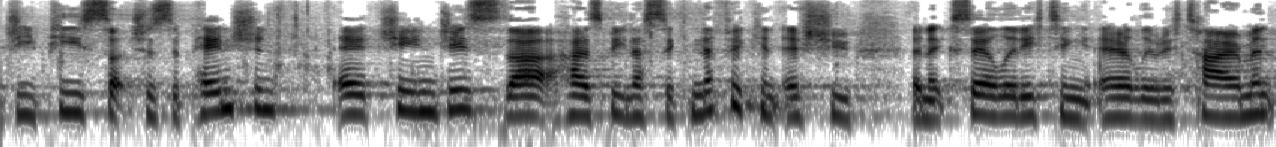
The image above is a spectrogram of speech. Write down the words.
GPs, such as the pension uh, changes. That has been a significant issue in accelerating early retirement.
